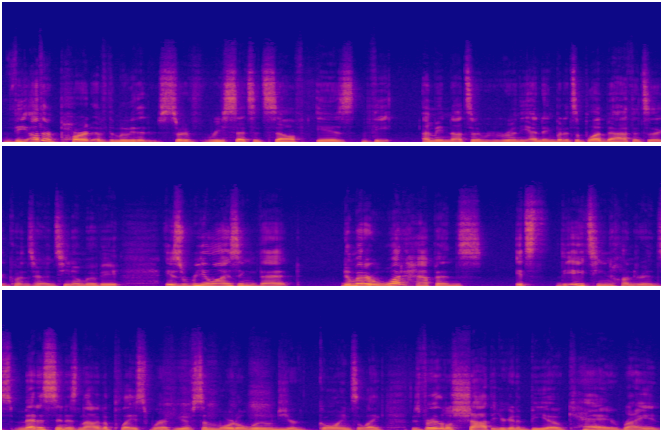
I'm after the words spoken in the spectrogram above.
the other part of the movie that sort of resets itself is the I mean, not to ruin the ending, but it's a bloodbath, it's a Quentin Tarantino movie, is realizing that no matter what happens, it's the 1800s. Medicine is not at a place where if you have some mortal wound, you're going to like, there's very little shot that you're going to be okay, right?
